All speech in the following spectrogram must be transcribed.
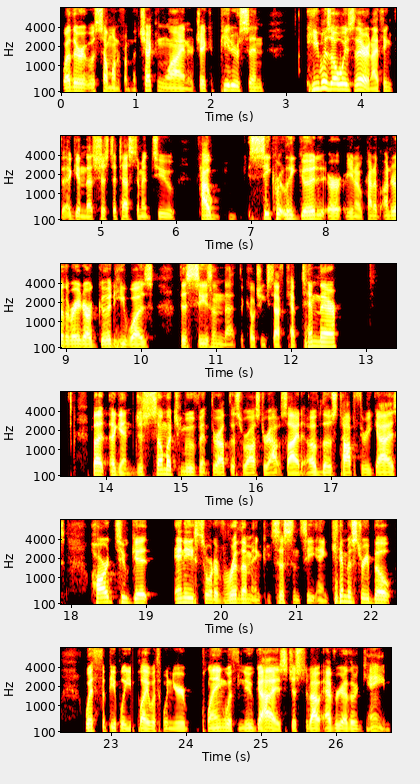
whether it was someone from the checking line or Jacob Peterson, he was always there. And I think that, again, that's just a testament to how secretly good or, you know, kind of under the radar good he was this season that the coaching staff kept him there. But again, just so much movement throughout this roster outside of those top three guys. Hard to get any sort of rhythm and consistency and chemistry built with the people you play with when you're playing with new guys just about every other game.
